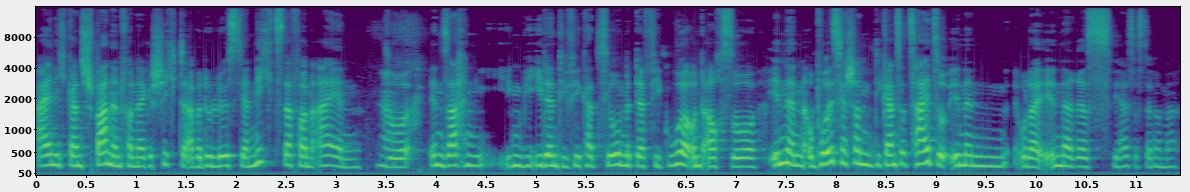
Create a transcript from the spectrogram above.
eigentlich ganz spannend von der Geschichte, aber du löst ja nichts davon ein. So in Sachen irgendwie Identifikation mit der Figur und auch so innen, obwohl es ja schon die ganze Zeit so innen oder inneres, wie heißt es denn nochmal?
